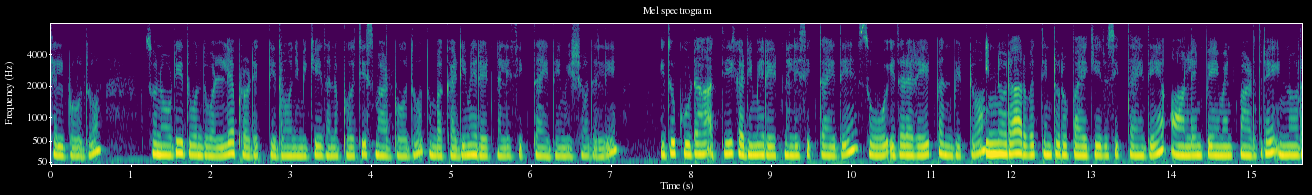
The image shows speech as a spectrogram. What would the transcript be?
ಚೆಲ್ಬೋದು. ಸೊ ನೋಡಿ, ಇದು ಒಂದು ಒಳ್ಳೆಯ ಪ್ರಾಡಕ್ಟ್ ಇದು. ನಿಮಗೆ ಇದನ್ನು ಪರ್ಚೇಸ್ ಮಾಡ್ಬೋದು. ತುಂಬ ಕಡಿಮೆ ರೇಟ್ನಲ್ಲಿ ಸಿಗ್ತಾ ಇದೆ ಮೀಶೋದಲ್ಲಿ ಇದು ಕೂಡ ಅತಿ ಕಡಿಮೆ ರೇಟ್ನಲ್ಲಿ ಸಿಗ್ತಾ ಇದೆ. ಸೊ ಇದರ ರೇಟ್ ಬಂದುಬಿಟ್ಟು ಇನ್ನೂರ ಅರವತ್ತೆಂಟು ರೂಪಾಯಿಗೆ ಇದು ಸಿಗ್ತಾ ಇದೆ. ಆನ್ಲೈನ್ ಪೇಮೆಂಟ್ ಮಾಡಿದ್ರೆ ಇನ್ನೂರ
